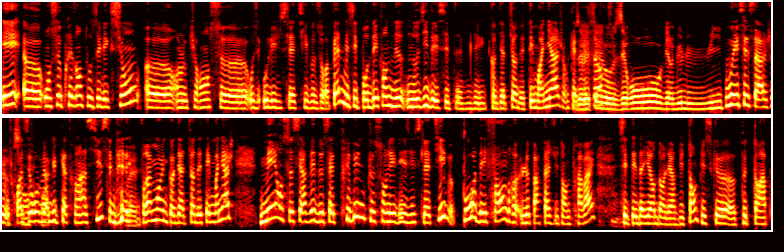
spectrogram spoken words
Et euh, on se présente aux élections, euh, en l'occurrence euh, aux, législatives européennes, mais c'est pour défendre nos, idées. C'est des candidatures de témoignages, en quelque sorte. Vous avez fait au 0,8 Oui, c'est ça. Je, crois 0,86. C'est vraiment une candidature de témoignages. Mais on se servait de cette tribune que sont les législatives pour défendre le partage du temps de travail. Mmh. C'était d'ailleurs dans l'air du temps, puisque peu de temps après,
